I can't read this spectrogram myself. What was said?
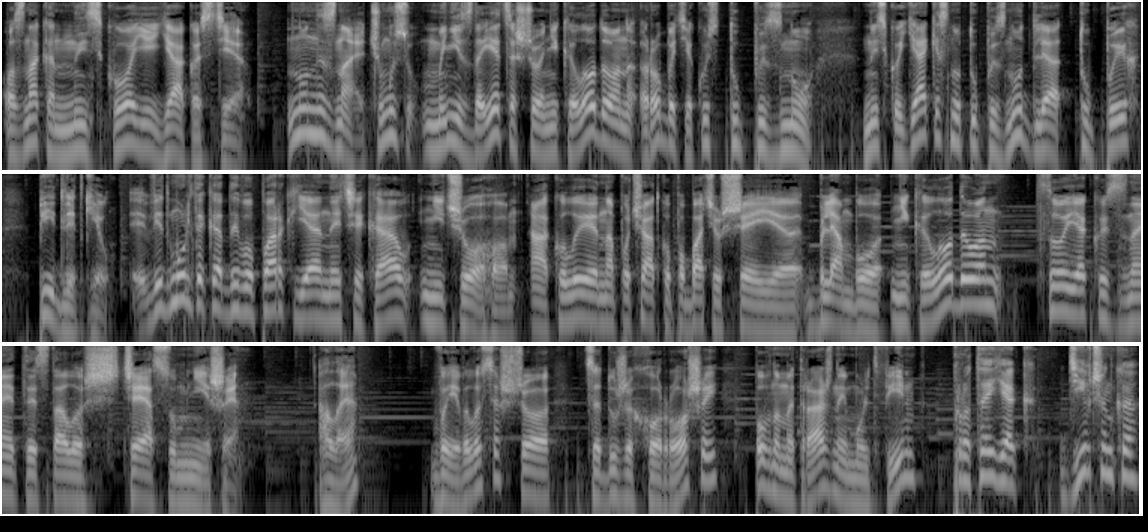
ознака низької якості. Ну не знаю, чомусь мені здається, що Nickelodeon робить якусь тупизну, низькоякісну тупизну для тупих підлітків. Від мультика Дивопарк я не чекав нічого. А коли на початку побачив ще й е, блямбо Nickelodeon, то якось, знаєте, стало ще сумніше. Але виявилося, що це дуже хороший повнометражний мультфільм про те, як дівчинка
